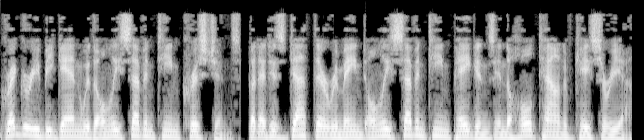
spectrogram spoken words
Gregory began with only 17 Christians, but at his death there remained only 17 pagans in the whole town of Caesarea.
